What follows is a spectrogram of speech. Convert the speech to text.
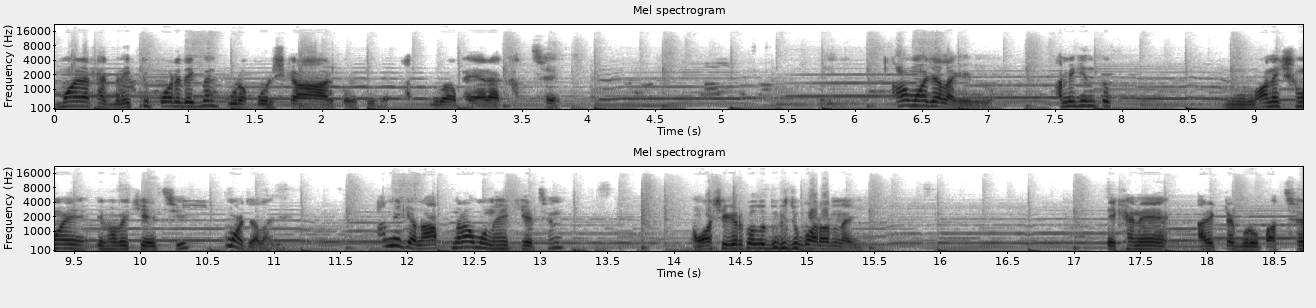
ময়লা থাকবেন একটু পরে দেখবেন পুরো পরিষ্কার করে দিবে। আর পুরো ভাইয়ারা খাচ্ছে। আমার মজা লাগে এগুলো। আমি কিন্তু অনেক সময় এভাবে খেয়েছি, মজা লাগে। আমি কেন? আপনারাও মনে হয় খেয়েছেন। আমার স্বীকার করলে তো কিছু করার নাই। এখানে আরেকটা গ্রুপ আছে।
